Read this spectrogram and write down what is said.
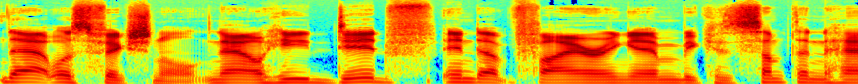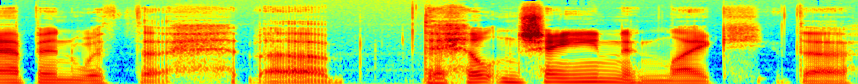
was fictional. Now he did f- end up firing him because something happened with the uh, the Hilton chain and like the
